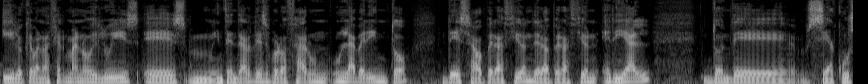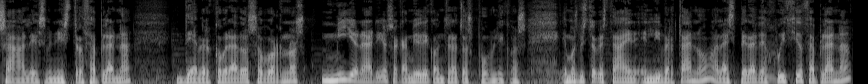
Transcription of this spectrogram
y lo que van a hacer Mano y Luis es mm, intentar desbrozar un, un laberinto de esa operación, de la operación Erial, donde se acusa al exministro Zaplana de haber cobrado sobornos millonarios a cambio de contratos públicos. Hemos visto que está en, en libertad, ¿no? A la espera de juicio Zaplana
